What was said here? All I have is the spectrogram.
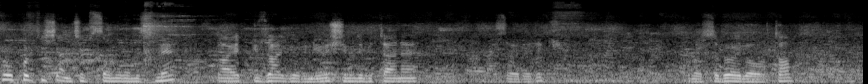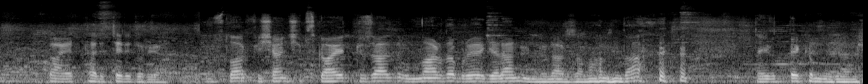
Proper Fish and Chips sanırım ismi. Gayet güzel görünüyor. Şimdi bir tane söyledik. Burası böyle ortam. Gayet kaliteli duruyor. Dostlar Fish and Chips gayet güzeldi. Bunlar da buraya gelen ünlüler zamanında. David Beckham da gelmiş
